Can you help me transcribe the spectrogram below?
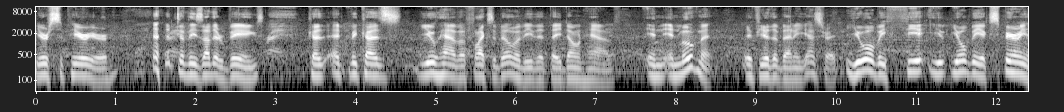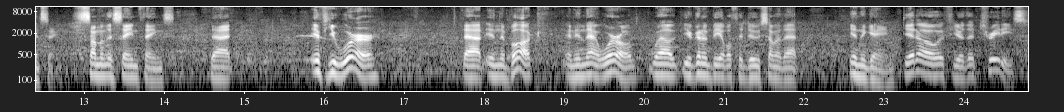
you're superior right. to these other beings right. Eh, because you have a flexibility that they don't have in, in movement if you're the Bene Gesserit. You will be fe- you, you'll be experiencing some of the same things that if you were that in the book and in that world, well, you're going to be able to do some of that in the game. Ditto if you're the Atreides.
